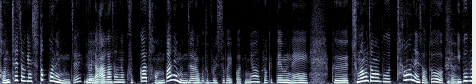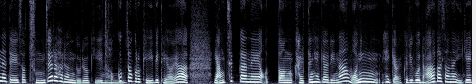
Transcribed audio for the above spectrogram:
전체적인 수도권의 문제 그리고 네. 나아가서는 국가 전반의 문제라고도 음. 볼 수가 있거든요. 그렇기 때문에 그 중앙 정부 차원에서도 네. 이 부분에 대해서 중재를 하려는 노력이 음. 적극적으로 개입이 되어야 양측 간의 어떤 갈등 해결이나 원인 해결 그리고 음. 나아가서는 이게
